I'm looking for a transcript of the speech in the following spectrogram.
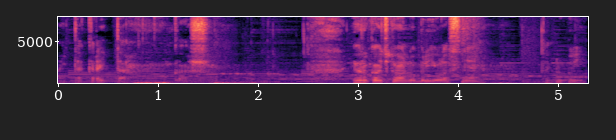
Rajta, krajta. Ukáž. Jo, rukavičky mám dobrý vlastně. Tak dobrý.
